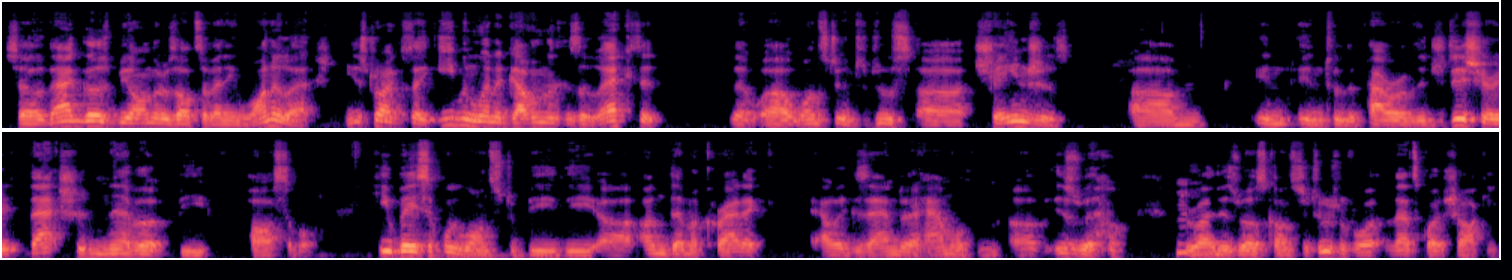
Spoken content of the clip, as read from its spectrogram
So that goes beyond the results of any one election. He's trying to say even when a government is elected that uh, wants to introduce uh, changes um, in, into the power of the judiciary, that should never be possible. He basically wants to be the uh, undemocratic Alexander Hamilton of Israel to hmm. write Israel's constitution for it. That's quite shocking.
